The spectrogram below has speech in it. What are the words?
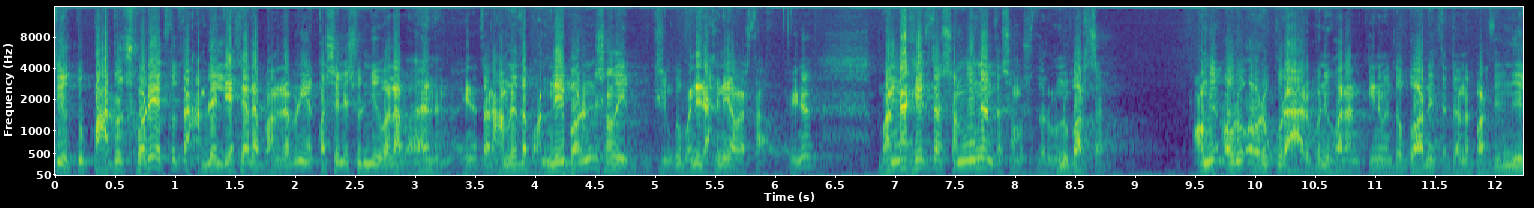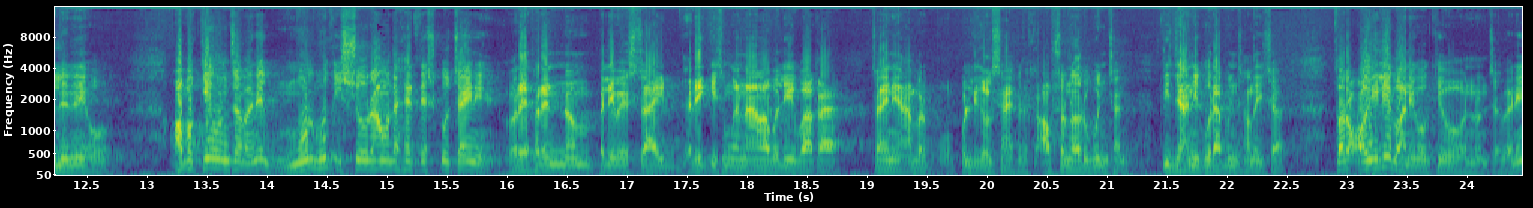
थियो। त्यो पाटो छोडे त्यो त हामीले लेखेर भनेर पनि कसैले सुन्नेवाला भएन होइन? तर हामीले त भन्नै पऱ्यो नि सधैँ किसिमको भनिराख्ने अवस्था हो होइन? भन्दाखेरि त संविधान त संशोधन हुनुपर्छ। अनि अरू अरू कुराहरू पनि होलान्। किनभने त्यो गर्ने त जनप्रतिनिधिले नै हो। अब के हुन्छ भने मूलभूत इस्युहरू आउँदाखेरि त्यसको चाहिने रेफरेन्डम प्लेबेस्टाइड धेरै किसिमका नामावली भएका चाहिने हाम्रो पोलिटिकल साइन्सका अप्सनहरू पनि छन्। ती जाने कुरा पनि छँदैछ। तर अहिले भनेको के हो भन्नुहुन्छ भने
